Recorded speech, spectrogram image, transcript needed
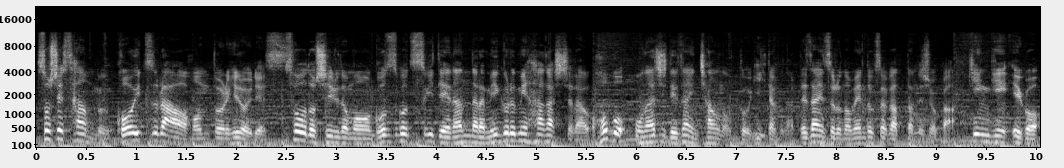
そしてサンムこいつらは本当にひどいです。ソードシールドもゴツゴツすぎてなんなら身ぐるみ剥がした。らほぼ同じデザインちゃうの？と言いたくなる。デザインするのめんどくさかったんでしょうか？金銀以後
